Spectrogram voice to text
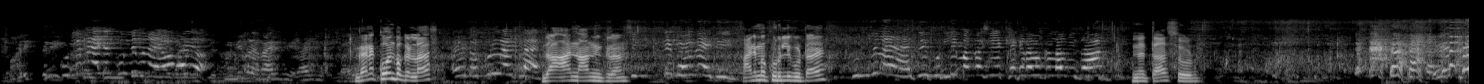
कुठली पण आहे, बाहेर घे, बाहेर घे. गाणं कोण पकडलास जा आण आण इकडं. आण. आणि मग कुर्ली कुठं आहे? नाही तास सोड मासा सुटला हा, गाड्या सोडतो का? अरे लाव. दोन अंगठी होते ना तेवढा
